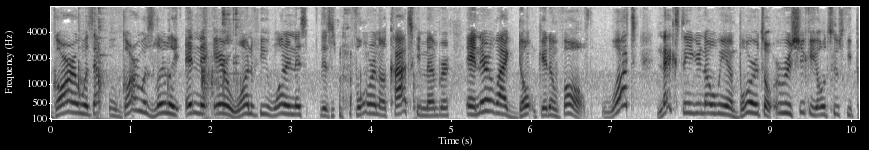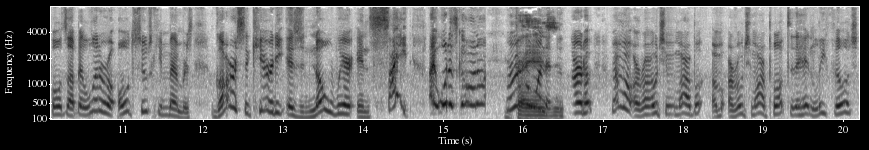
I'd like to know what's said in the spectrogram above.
Gaara was at, Gaara was literally in the air one v one in this this foreign Akatsuki member, and they're like, "Don't get involved." What? Next thing you know, we in Boruto, Urashiki Otsuki pulls up, and literal Otsuki members. Gaara's security is nowhere in sight. Like, what is going on? Remember when the, Crazy. third remember Orochimaru um, Orochimaru pulled up to the Hidden Leaf Village?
